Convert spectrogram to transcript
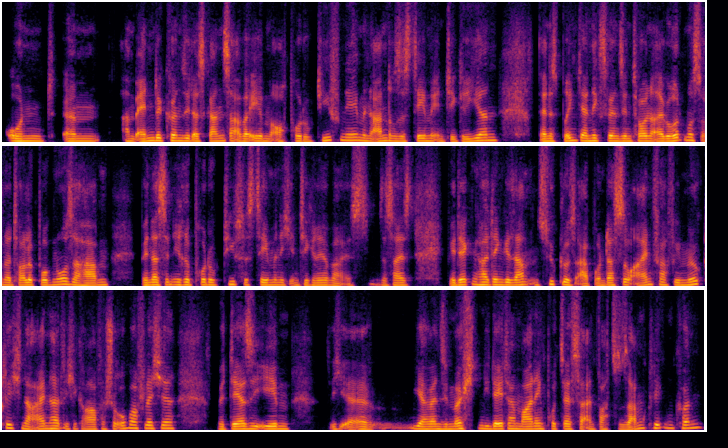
Und ähm, am Ende können Sie das Ganze aber eben auch produktiv nehmen, in andere Systeme integrieren, denn es bringt ja nichts, wenn Sie einen tollen Algorithmus und eine tolle Prognose haben, wenn das in Ihre Produktivsysteme nicht integrierbar ist. Das heißt, wir decken halt den gesamten Zyklus ab und das so einfach wie möglich, eine einheitliche grafische Oberfläche, mit der Sie eben sich, äh, ja, wenn Sie möchten, die Data Mining Prozesse einfach zusammenklicken können.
